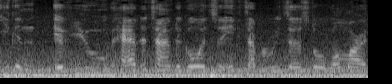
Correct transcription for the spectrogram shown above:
you can if you have the time to go into any type of retail store, Walmart,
